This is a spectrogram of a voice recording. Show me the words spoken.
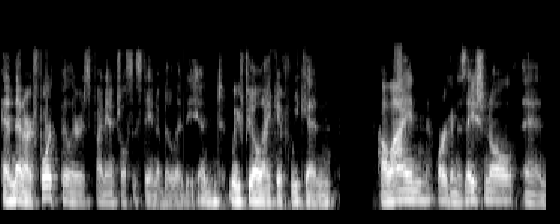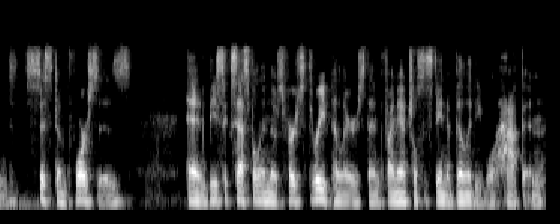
and then our fourth pillar is financial sustainability. And we feel like if we can align organizational and system forces and be successful in those first three pillars, then financial sustainability will happen.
